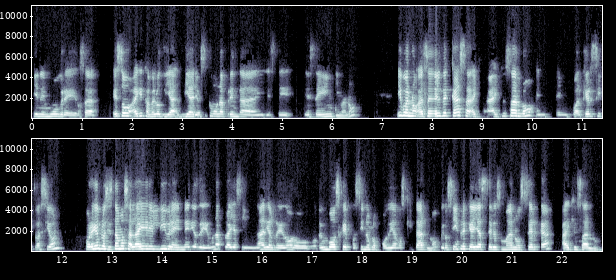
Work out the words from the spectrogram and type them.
tiene mugre. O sea, eso hay que cambiarlo diario, así como una prenda este, este, íntima, ¿no? Y bueno, al salir de casa hay, hay que usarlo en, en, cualquier situación. Por ejemplo, si estamos al aire libre en medio de una playa sin nadie alrededor o, de un bosque, pues sí nos lo podríamos quitar, ¿no? Pero siempre que haya seres humanos cerca, hay que usarlo.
